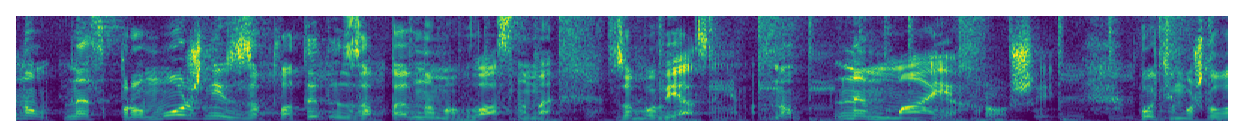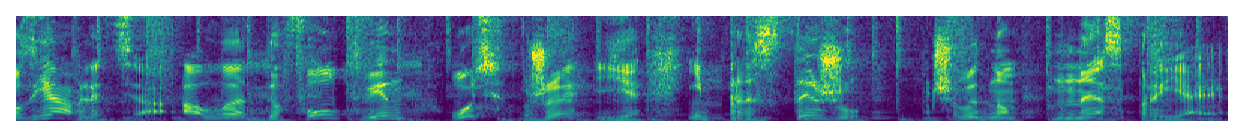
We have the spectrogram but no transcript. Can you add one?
ну неспроможність заплатити за певними власними зобов'язаннями. Ну немає грошей. Потім можливо з'являться, але дефолт він ось вже є. І престижу очевидно не сприяє.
